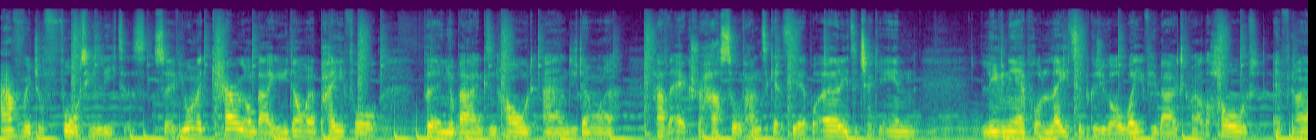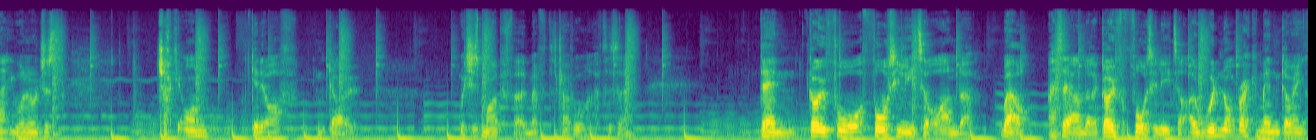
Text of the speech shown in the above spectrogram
average of 40 litres. So if you want a carry-on bag, you don't want to pay for putting your bags in hold and you don't want to have the extra hassle of having to get to the airport early to check it in, leaving the airport later because you've got to wait for your bag to come out of the hold, everything like that. You want to just chuck it on, get it off, and go, which is my preferred method to travel, I have to say. Then go for 40 litre or under. Well, I say under, go for 40 litre. I would not recommend going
